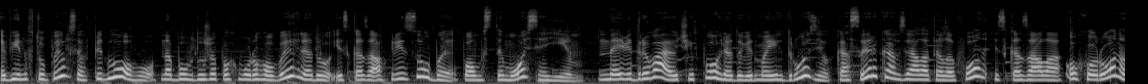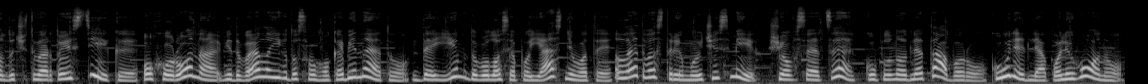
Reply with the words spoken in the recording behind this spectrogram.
Він втупився в підлогу, набув дуже похмурого вигляду і сказав крізь зуби: помстимося їм. Не відриваючи погляду від моїх друзів, касирка взяла телефон і сказала: охорону до четвертої стійки. Охорона відвела їх до свого кабінету, де їм довелося пояснювати, ледве стримуючи сміх, що все це куплено для табору, кулі для полігону,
